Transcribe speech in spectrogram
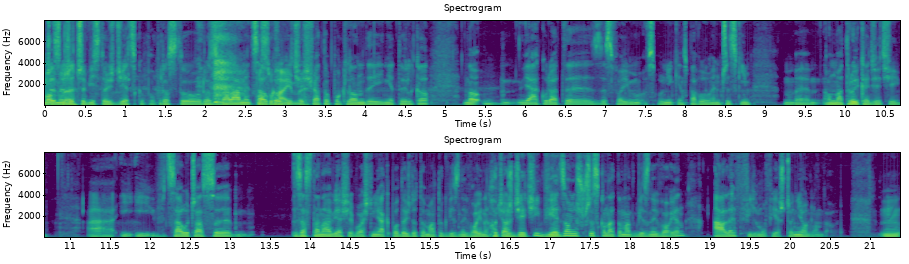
mocne. rzeczywistość dziecku, po prostu rozwalamy całkowicie światopoglądy i nie tylko. No, ja akurat e, ze swoim wspólnikiem, z Pawłem Męczyckim, on ma trójkę dzieci, i, i cały czas y, zastanawia się właśnie, jak podejść do tematu Gwiezdnych Wojen, chociaż dzieci wiedzą już wszystko na temat Gwiezdnych Wojen, ale filmów jeszcze nie oglądały. Mm,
